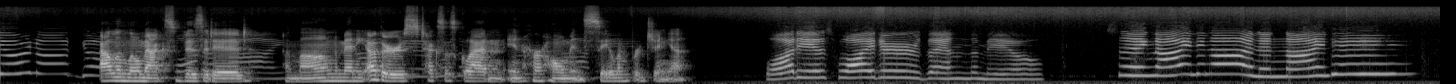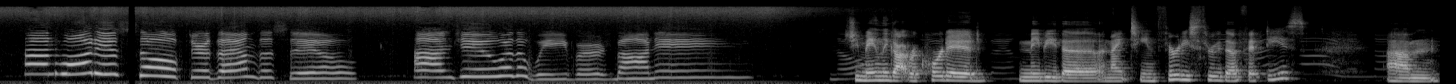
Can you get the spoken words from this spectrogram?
you're not going Alan Lomax visited, among many others, Texas Gladden in her home in Salem, Virginia. What is whiter than the milk? Sing 99 and 90. And what is softer than the silk? And you were the weaver's bonny. She mainly got recorded maybe the 1930s through the 50s um,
